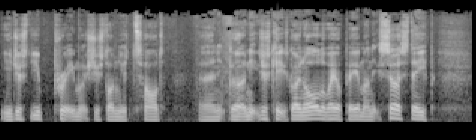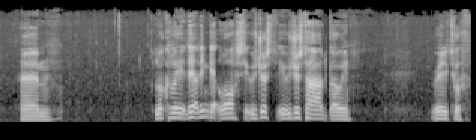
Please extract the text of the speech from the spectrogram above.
You just you're pretty much just on your Todd, and it go and it just keeps going all the way up here, man. It's so steep. Um, luckily, I didn't get lost. It was just it was just hard going, really tough.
